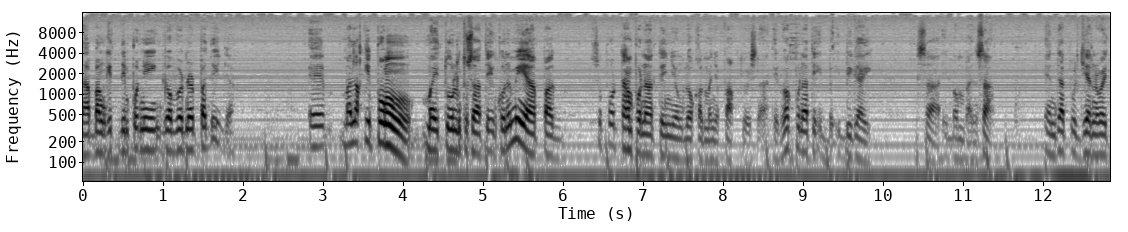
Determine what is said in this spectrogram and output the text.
nabanggit din po ni Governor Padilla, eh, malaki pong may tulong to sa ating ekonomiya pag suportahan po natin yung local manufacturers natin. Huwag po natin ib- ibigay sa ibang bansa. And that will generate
